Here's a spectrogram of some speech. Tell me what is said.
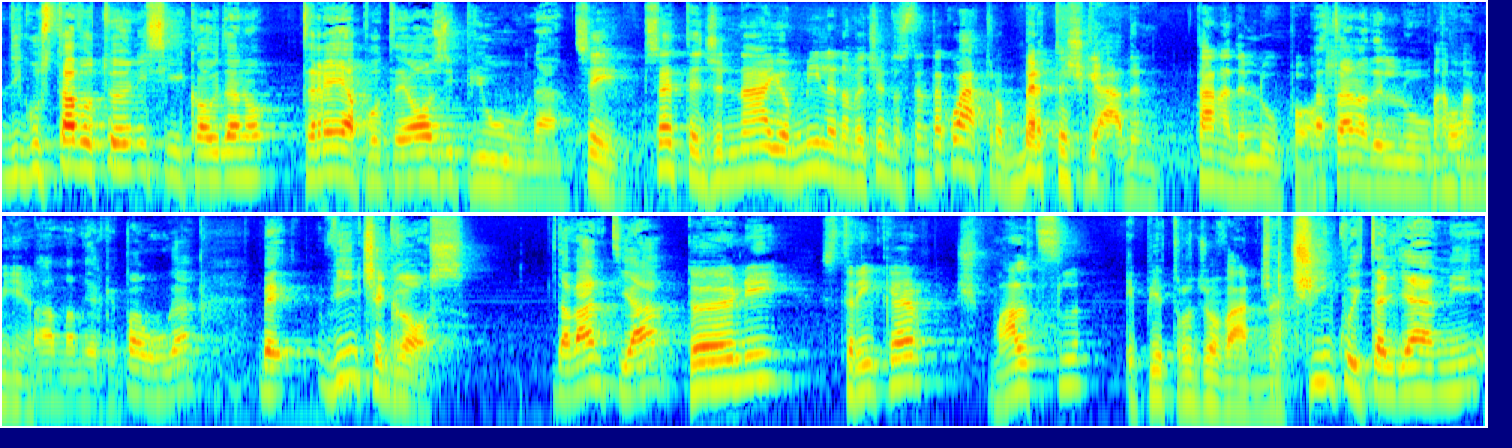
Di Gustavo Töni si ricordano tre apoteosi più una. Sì, 7 gennaio 1974, Berchtesgaden, Tana del Lupo. La tana del lupo. Mamma mia. Mamma mia, che paura. Beh, vince Gross davanti a Töni, Stricker, Schmalzl e Pietro Giovanna. cioè, cinque italiani,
